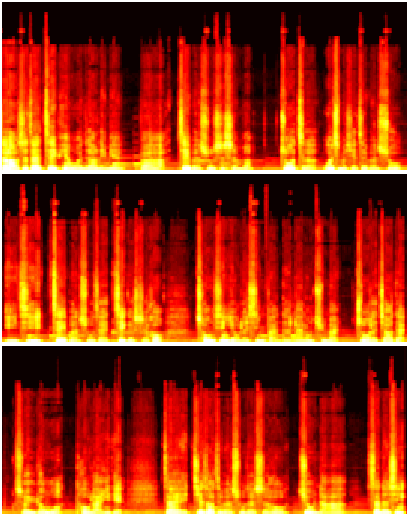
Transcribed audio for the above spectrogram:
单老师在这篇文章里面，把这本书是什么、作者为什么写这本书，以及这本书在这个时候重新有了新版的来龙去脉。做了交代，所以容我偷懒一点，在介绍这本书的时候，就拿单德兴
